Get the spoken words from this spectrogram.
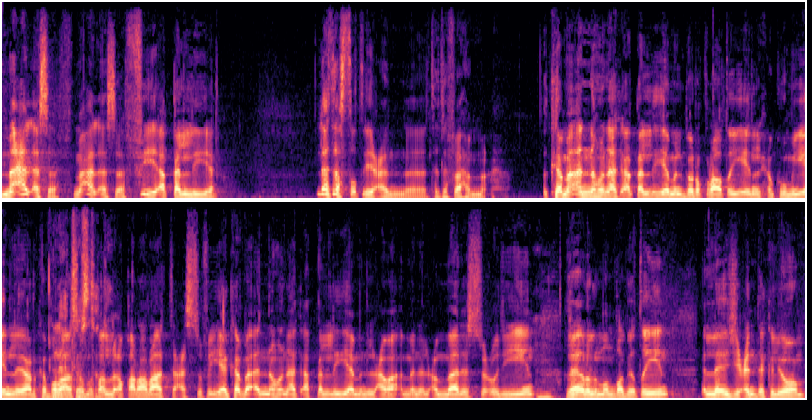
مع الأسف مع الأسف في أقلية لا تستطيع أن تتفاهم معه كما أن هناك أقلية من البيروقراطيين الحكوميين اللي يركبوا لا رأسهم. ويطلعوا قرارات تعسفية كما أن هناك أقلية من العوا... من العمال السعوديين غير المنضبطين اللي يجي عندك اليوم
